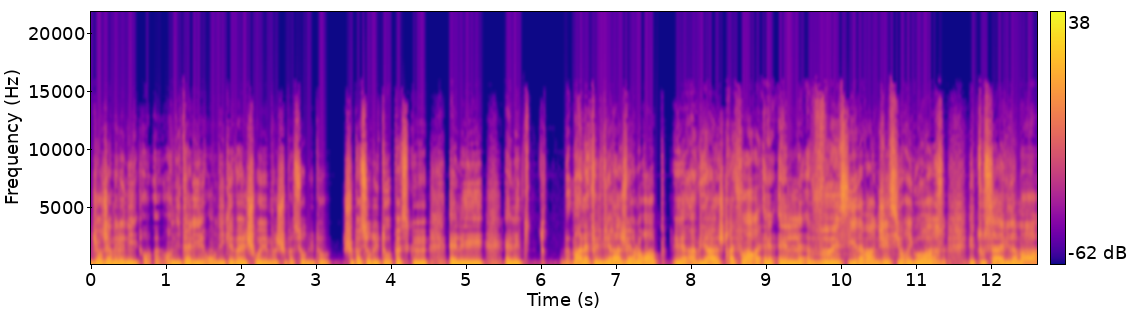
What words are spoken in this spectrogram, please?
Giorgia Meloni, en Italie, on dit qu'elle va échouer, mais je suis pas sûr du tout. Je suis pas sûr du tout parce que elle est, elle est elle a fait le virage vers l'Europe et un virage très fort. Elle, elle veut essayer d'avoir une gestion rigoureuse et tout ça évidemment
